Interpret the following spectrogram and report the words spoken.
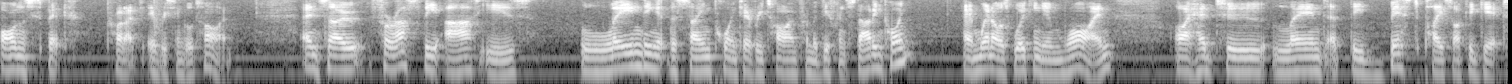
on spec product every single time. And so for us, the art is landing at the same point every time from a different starting point. And when I was working in wine, I had to land at the best place I could get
